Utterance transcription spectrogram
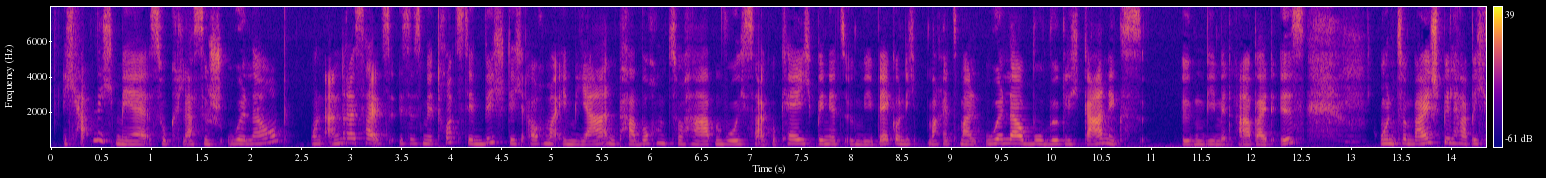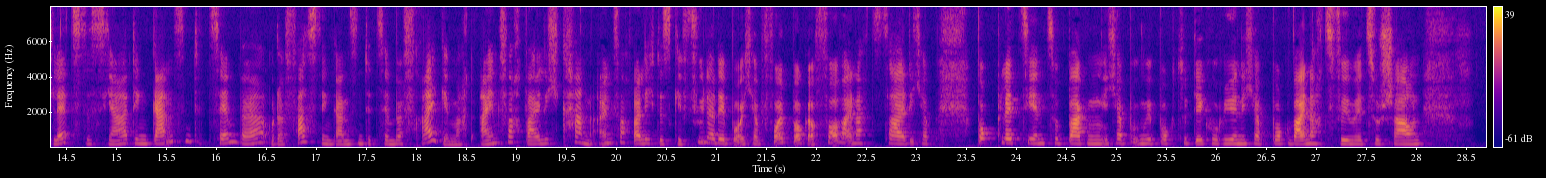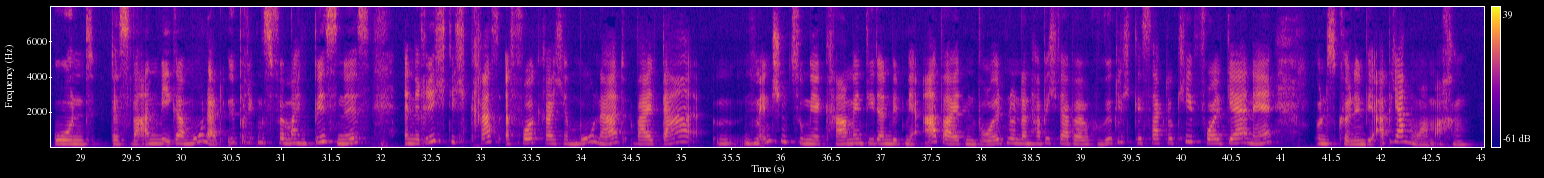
ich habe nicht mehr so klassisch Urlaub, und andererseits ist es mir trotzdem wichtig, auch mal im Jahr ein paar Wochen zu haben, wo ich sage, okay, ich bin jetzt irgendwie weg und ich mache jetzt mal Urlaub, wo wirklich gar nichts irgendwie mit Arbeit ist. Und zum Beispiel habe ich letztes Jahr den ganzen Dezember oder fast den ganzen Dezember frei gemacht, einfach weil ich kann, einfach weil ich das Gefühl hatte, boah, ich habe voll Bock auf Vorweihnachtszeit, ich habe Bock Plätzchen zu backen, ich habe irgendwie Bock zu dekorieren, ich habe Bock Weihnachtsfilme zu schauen. Und das war ein mega Monat. Übrigens für mein Business ein richtig krass erfolgreicher Monat, weil da Menschen zu mir kamen, die dann mit mir arbeiten wollten. Und dann habe ich da aber auch wirklich gesagt, okay, voll gerne. Und das können wir ab Januar machen.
